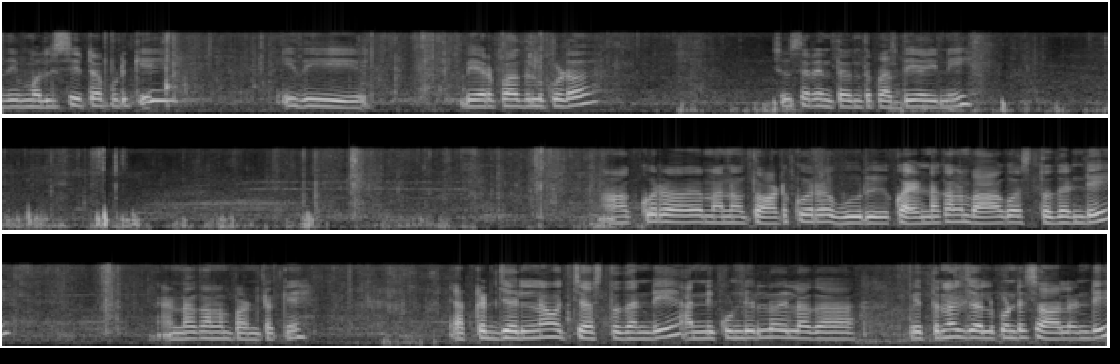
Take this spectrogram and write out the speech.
అది మొలిసేటప్పటికి ఇది బీరపాదులు కూడా చూసారు ఇంత ఇంత పెద్దవి అయినాయి. ఆకుకూర మనం తోటకూర ఊరి ఎండాకాలం బాగా వస్తుందండి. ఎండాకాలం పంటకి ఎక్కడ జల్లినా వచ్చేస్తుందండి. అన్ని కుండీల్లో ఇలాగా విత్తనాలు జల్లుకుంటే చాలండి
